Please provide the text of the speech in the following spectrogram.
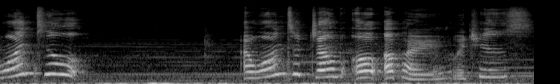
want to. I want to jump o upper, which is.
